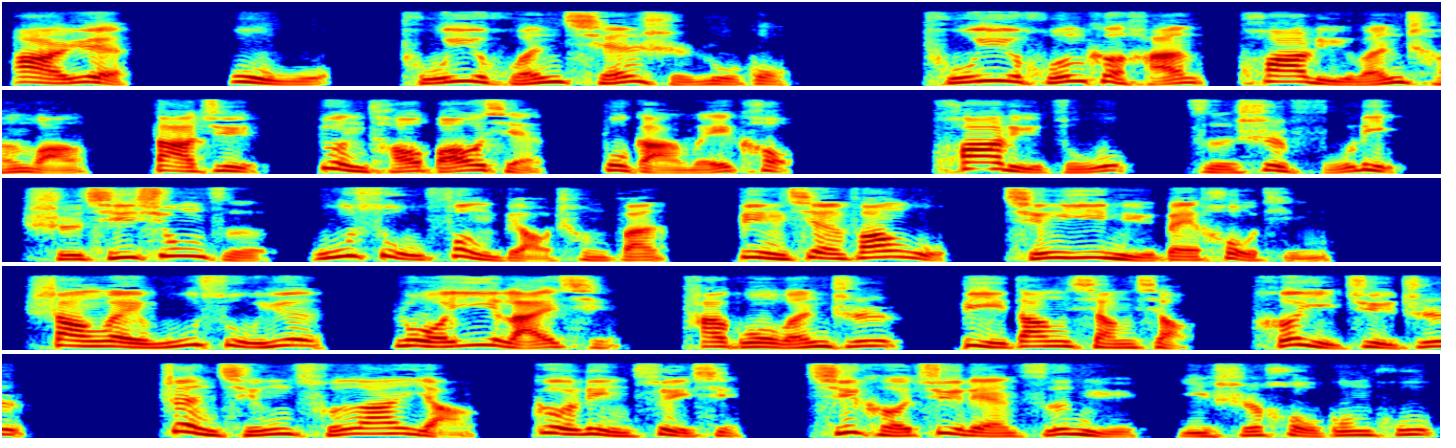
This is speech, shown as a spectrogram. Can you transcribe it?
二月戊午，吐玉魂遣使入贡。吐玉浑可汗夸吕文臣王，大惧，遁逃保险，不敢为寇。夸吕族子嗣福利，使其兄子吴素奉表称藩，并献方物，请以女备后庭。上谓吴素曰：“若一来请，他国闻之，必当相效，何以拒之？朕情存安养，各令遂信，岂可聚敛子女以食后宫乎？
